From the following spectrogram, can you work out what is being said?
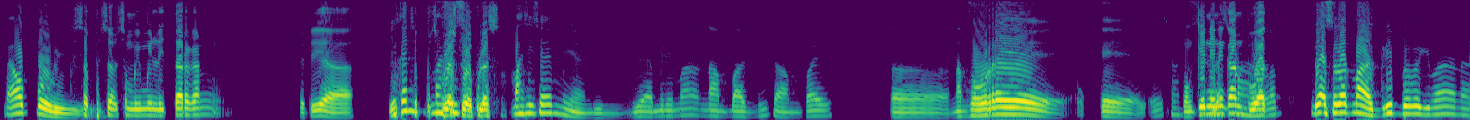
Mek opo wi? se- se- semi militer kan jadi ya Ya kan se- masih 11 12 masih semi anjing. Ya minimal 6 pagi sampai eh 6 sore. Oke. Eh, sampai Mungkin ini 11 kan buat- malam. Nggak sholat maghrib apa gimana?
